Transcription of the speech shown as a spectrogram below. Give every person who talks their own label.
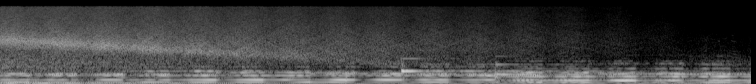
Speaker 1: Thank you.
